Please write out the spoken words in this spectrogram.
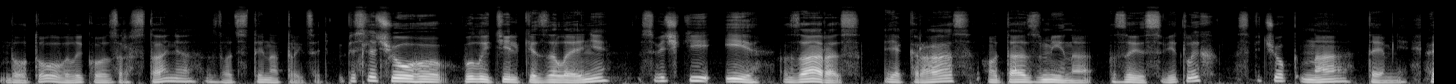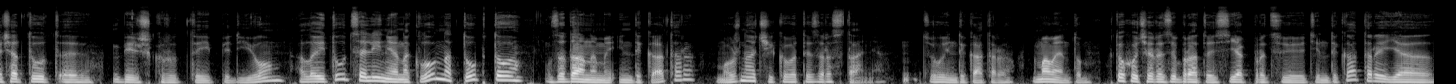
до того великого зростання з 20 на 30. Після чого були тільки зелені свічки, і зараз якраз ота зміна з світлих свічок на темні. Хоча тут е, більш крутий підйом, але і тут ця лінія наклонна, тобто, за даними індикатора, можна очікувати зростання цього індикатора моментом. Хто хоче розібратись, як працюють індикатори, я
